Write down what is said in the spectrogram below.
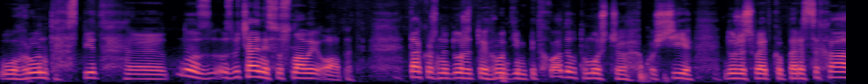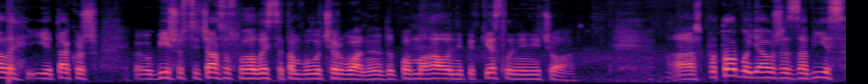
у ґрунт з-під е, ну, звичайний сосновий опит. Також не дуже той ґрунт їм підходив, тому що кущі дуже швидко пересихали, і також е, у більшості часу свого листя там було червоне, не допомагало ні підкислення, нічого. Аж по тому я вже завіз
